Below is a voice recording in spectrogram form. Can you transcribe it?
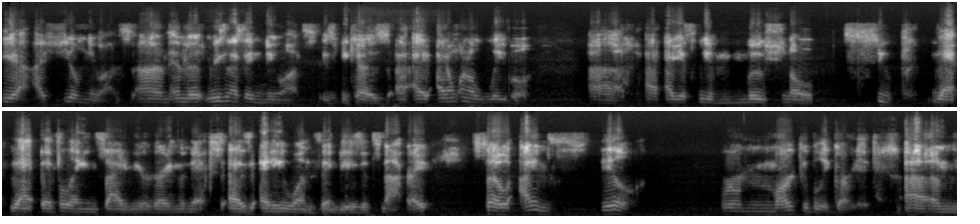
yeah, I feel nuance, um, and the reason I say nuance is because I, I, don't want to label, uh, I, I guess, the emotional soup that, that that's laying inside of me regarding the Knicks as any one thing because it's not right. So I am still remarkably guarded um,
